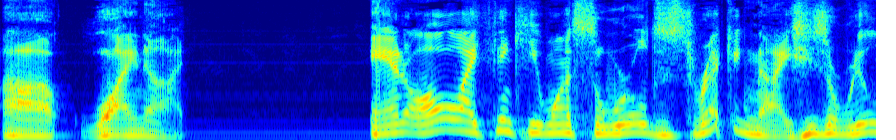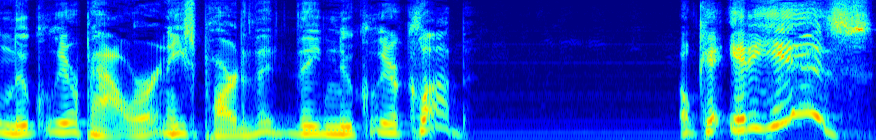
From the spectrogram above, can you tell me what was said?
uh, why not? And all I think he wants the world is to recognize he's a real nuclear power and he's part of the, the nuclear club. Okay, he is.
